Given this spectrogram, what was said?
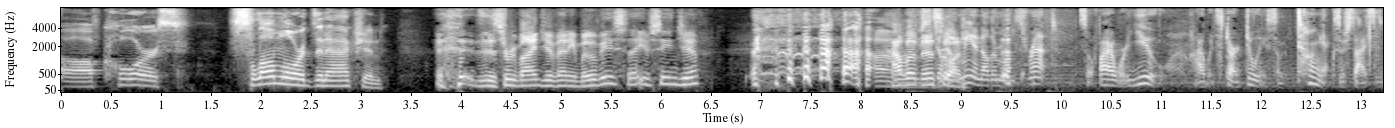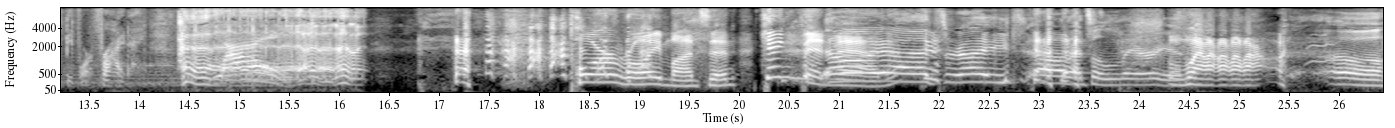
Oh, of course. Slumlords in action. Does this remind you of any movies that you've seen, Jim? How about this Still one? me another month's rent. So if I were you, I would start doing some tongue exercises before Friday. Poor Roy Munson. Kingpin, Oh man. Oh yeah, that's right. Oh, that's hilarious. Oh,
